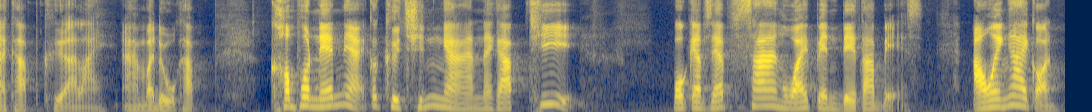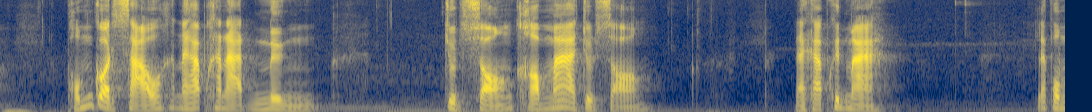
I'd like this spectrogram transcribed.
นะครับคืออะไรมาดูครับคอมโพเนนต์เนี่ยก็คือชิ้นงานนะครับที่โปรแกรม Zap สร้างไว้เป็น Database เอาง่ายๆก่อน ผมกดเสานะครับขนาด 1.2คอมมาจุด2นะครับขึ้นมา แล้วผม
